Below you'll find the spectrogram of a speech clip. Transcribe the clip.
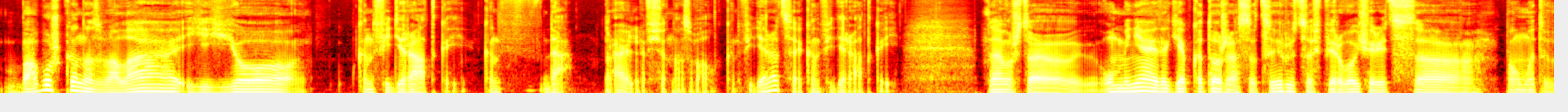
бабушка назвала ее конфедераткой. Конф... Да, правильно все назвал. Конфедерация конфедераткой. Потому что у меня эта кепка тоже ассоциируется в первую очередь с, по-моему, это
